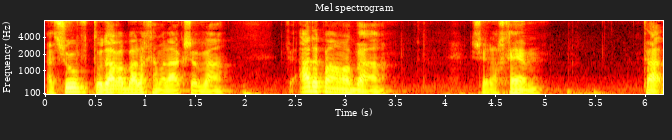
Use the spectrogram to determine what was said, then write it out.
אז שוב, תודה רבה לכם על ההקשבה, ועד הפעם הבאה, שלכם, טל.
